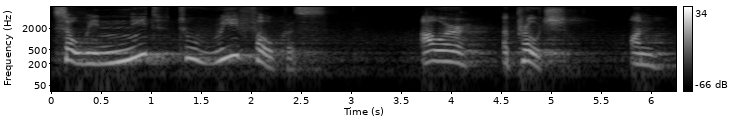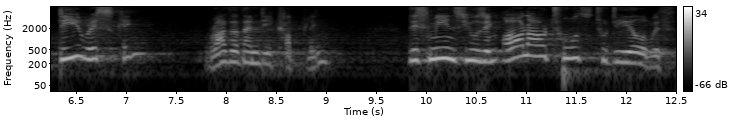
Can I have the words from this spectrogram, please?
So we need to refocus our approach on de-risking rather than decoupling this means using all our tools to deal with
